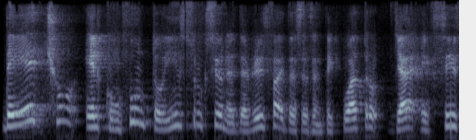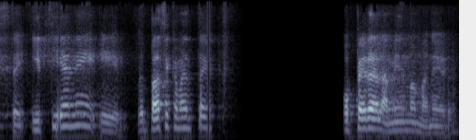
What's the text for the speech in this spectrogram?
De hecho, el conjunto de instrucciones de RISC-V de 64 ya existe y tiene, eh, básicamente, opera de la misma manera.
